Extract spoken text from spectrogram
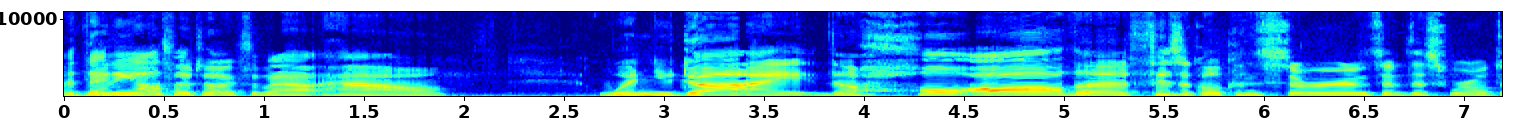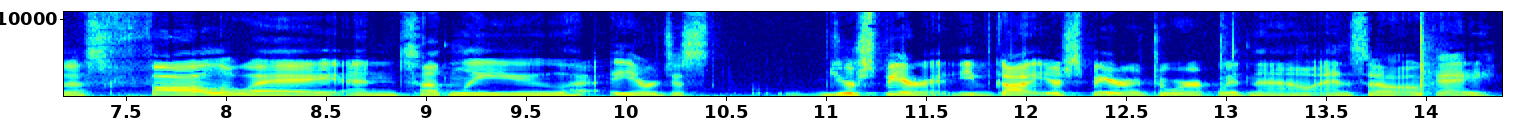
But mm-hmm. then he also talks about how when you die, the whole, all the physical concerns of this world just fall away, and suddenly you, you're just your spirit. You've got your spirit to work with now, and so okay,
